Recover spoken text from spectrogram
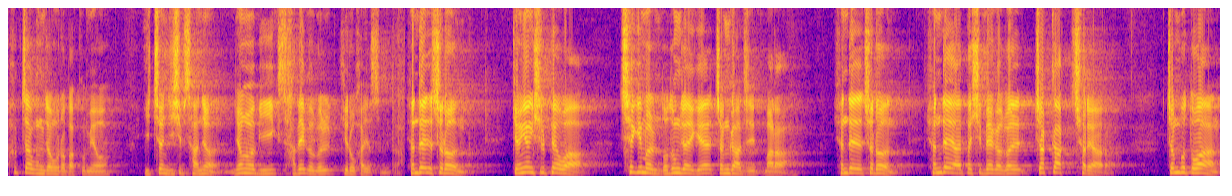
흑자 공장으로 바꾸며 2024년 영업이익 400억을 기록하였습니다. 현대제철은 경영 실패와 책임을 노동자에게 전가하지 마라. 현대제철은 현대 IPC 매각을 적각 철회하라. 정부 또한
